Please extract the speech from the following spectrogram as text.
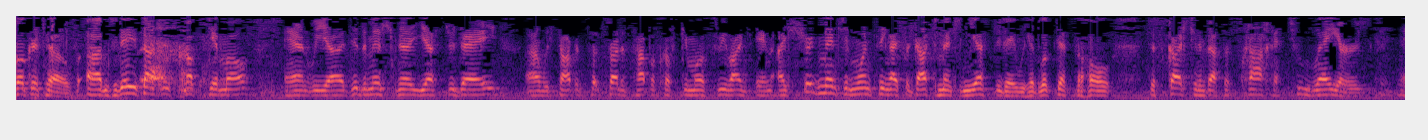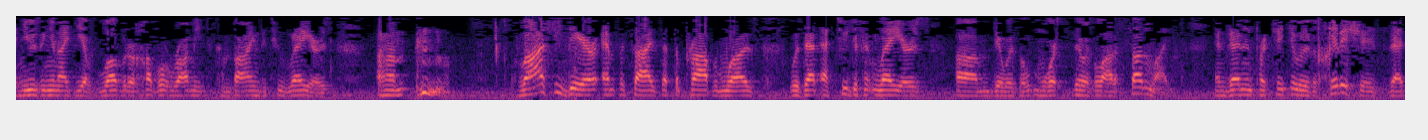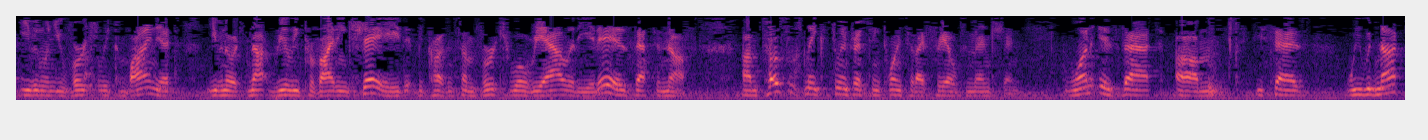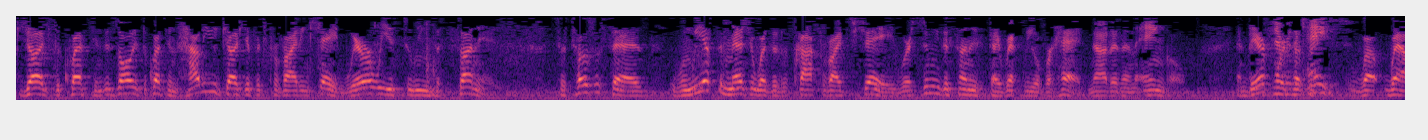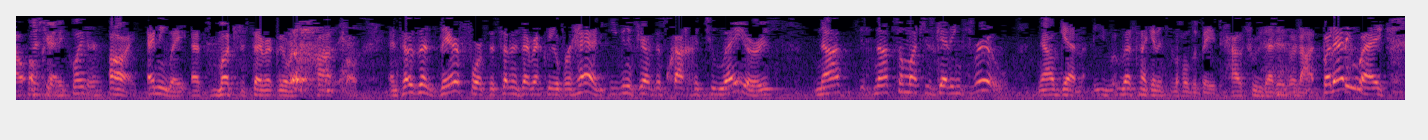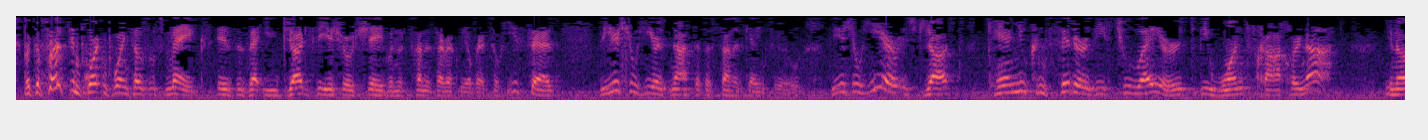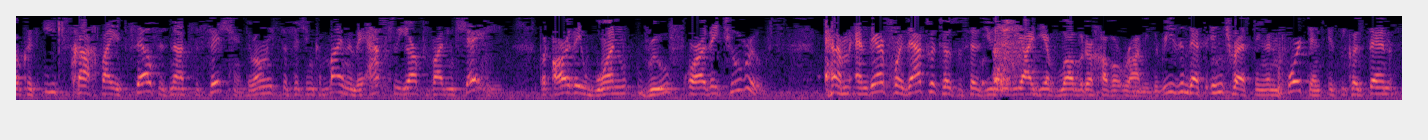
Boker Tov. Um, today's daf is Chaf Gimel, and we uh, did the Mishnah yesterday. Uh, we started, started top of Chaf Gimel, three lines in. I should mention one thing I forgot to mention yesterday. We had looked at the whole discussion about the schach at two layers and using an idea of love or chavot rami to combine the two layers. Um, Rashi there emphasized that the problem was was that at two different layers um, there was a more there was a lot of sunlight. And then in particular, the Chiddush is that even when you virtually combine it, even though it's not really providing shade, because in some virtual reality it is, that's enough. Um, Tosfos makes two interesting points that I failed to mention. One is that um, he says, we would not judge the question, this is always the question, how do you judge if it's providing shade? Where are we assuming the sun is? So Tosfos says, when we have to measure whether the schach provides shade, we're assuming the sun is directly overhead, not at an angle. And therefore, Never the case. well, well, okay. All right. Anyway, as much as directly overhead as possible. And Tosfos says, therefore, if the sun is directly overhead, even if you have the schach with two layers, not it's not so much as getting through. Now again, let's not get into the whole debate how true that is or not. But anyway, but the first important point Tosfos makes is, is that you judge the issue of shade when the sun is directly overhead. So he says the issue here is not that the sun is getting through. The issue here is just can you consider these two layers to be one schach or not? You know, because each schach by itself is not sufficient. They're only sufficient combined, and they actually are providing shade. But are they one roof or are they two roofs? Um, and therefore, that's what Tosfos says using the idea of loved or chavot rami. The reason that's interesting and important is because then,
